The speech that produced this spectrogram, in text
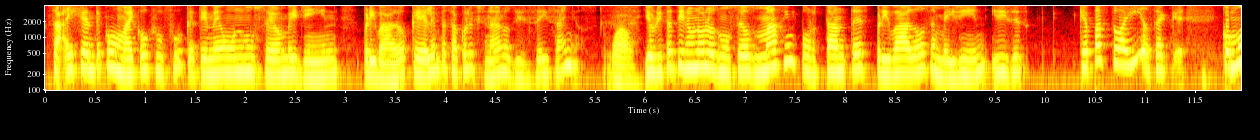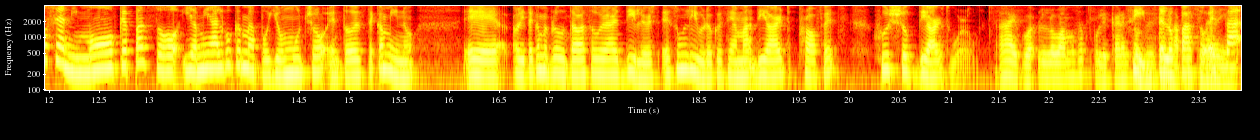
O sea, hay gente como Michael Hufu que tiene un museo en Beijing privado que él empezó a coleccionar a los 16 años. Wow. Y ahorita tiene uno de los museos más importantes privados en Beijing y dices, ¿qué pasó ahí? O sea, ¿cómo se animó? ¿Qué pasó? Y a mí algo que me apoyó mucho en todo este camino eh, ahorita que me preguntaba sobre art dealers, es un libro que se llama The Art Prophets Who Shook the Art World. Ay, lo vamos a publicar entonces. Sí, te lo paso. Está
